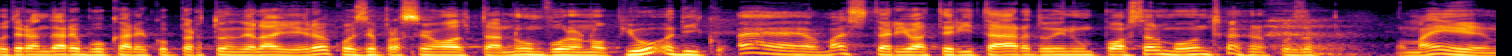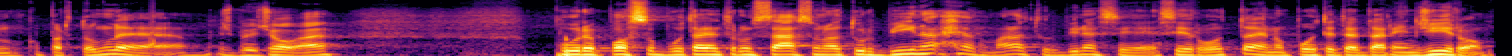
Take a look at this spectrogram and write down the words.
Potrei andare a bucare il copertone dell'aereo, così la prossima volta non volano più, e dico, eh, ormai siete arrivati in ritardo in un posto al mondo, ormai il copertone è sbecciò, eh. Oppure posso buttare dentro un sasso una turbina, eh, ormai la turbina si è, si è rotta e non potete andare in giro.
